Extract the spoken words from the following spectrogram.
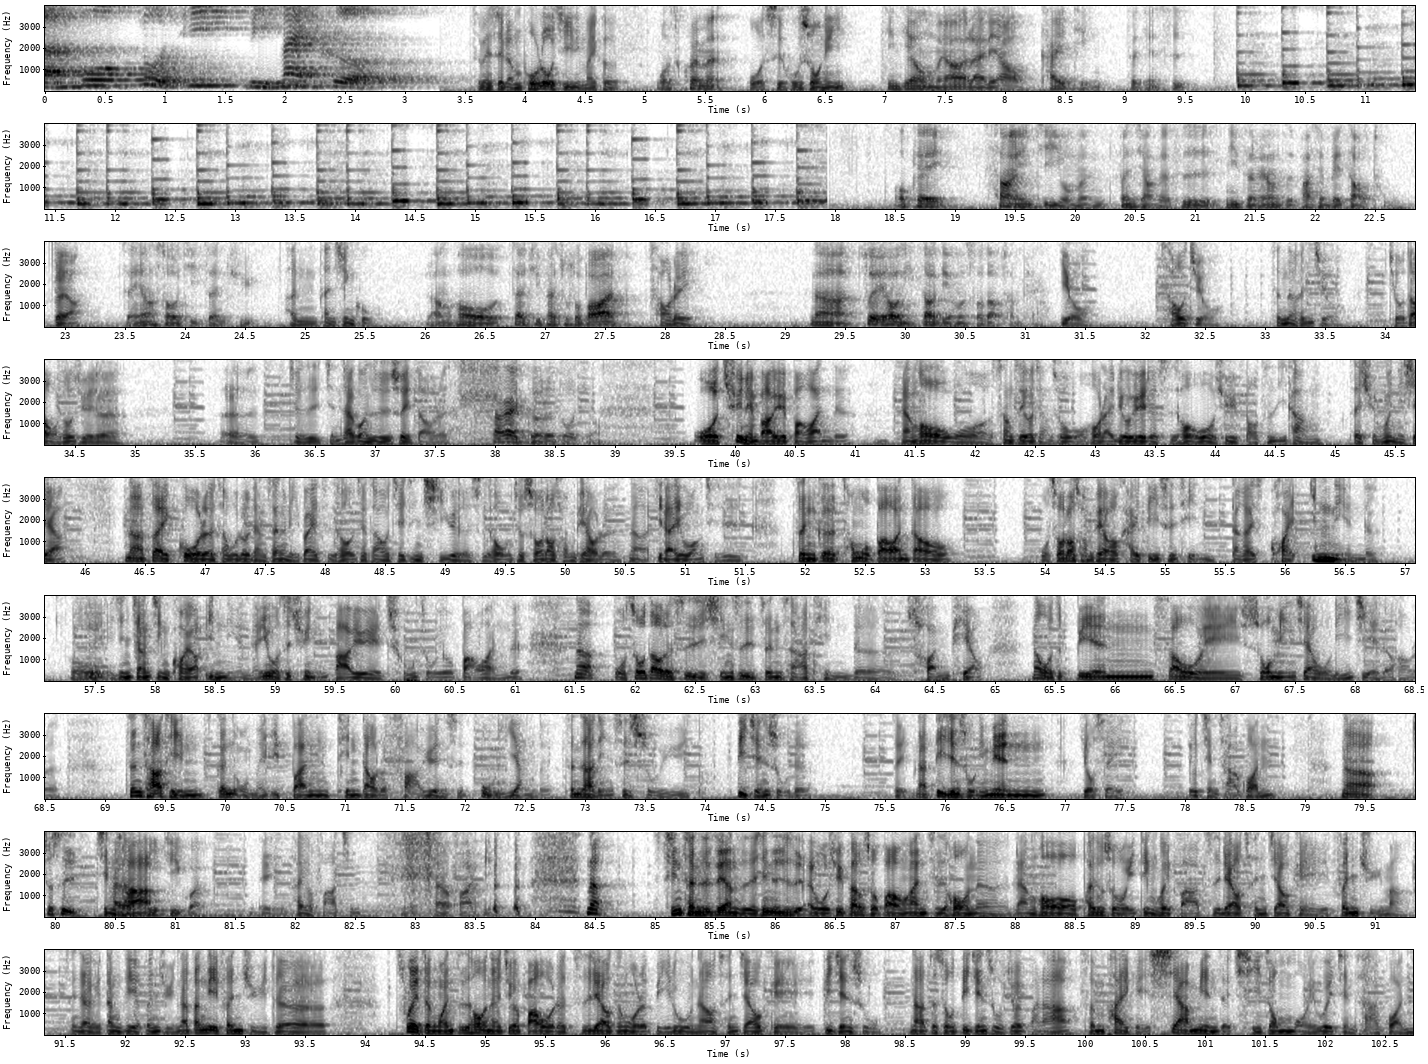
兰波洛基李麦克，这边是兰波洛基李麦克，我是 Kramer，我是胡索尼。今天我们要来聊开庭这件事。OK，上一集我们分享的是你怎么样子发现被盗图，对啊，怎样收集证据，很很辛苦，然后再去派出所报案，超累。那最后你到底有没有收到传票？有，超久，真的很久，久到我都觉得，呃，就是检察官是不是睡着了？大概隔了多久？我去年八月报案的，然后我上次有讲说，我后来六月的时候，我有去保自一趟，再询问一下。那再过了差不多两三个礼拜之后，就差不多接近七月的时候，我就收到传票了。那一来一往，其实整个从我报案到我收到传票开第一次庭，大概快一年了。对，已经将近快要一年了，因为我是去年八月初左右报案的。那我收到的是刑事侦查庭的传票。那我这边稍微说明一下我理解的好了。侦查庭跟我们一般听到的法院是不一样的。侦查庭是属于地检署的。对，那地检署里面有谁？有检察官，那就是警察、书记官，哎，还有法警，还有法警。那行程是这样子的，行程就是，哎，我去派出所报完案之后呢，然后派出所一定会把资料呈交给分局嘛，呈交给当地的分局。那当地分局的会诊完之后呢，就把我的资料跟我的笔录，然后呈交给地检署。那这时候地检署就会把它分派给下面的其中某一位检察官。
